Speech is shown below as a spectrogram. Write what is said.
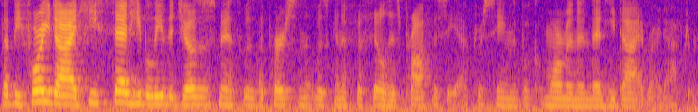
But before he died, he said he believed that Joseph Smith was the person that was going to fulfill his prophecy after seeing the Book of Mormon, and then he died right after,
